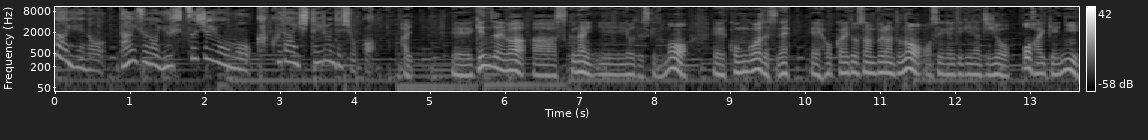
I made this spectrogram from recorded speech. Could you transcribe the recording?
外への大豆の輸出需要も拡大しているんでしょうか？はい。えー現在はあー少ないようですけども、えー今後はですね、えー北海道産ブランドの世界的な需要を背景に、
